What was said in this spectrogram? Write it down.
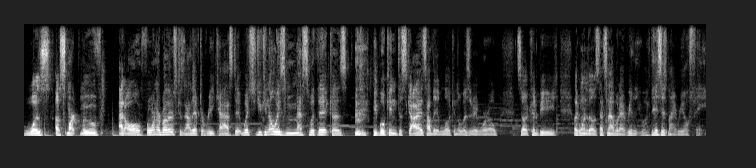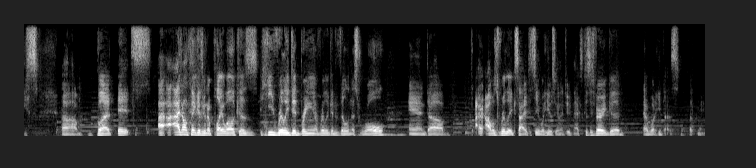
was a smart move at all for Warner Brothers because now they have to recast it, which you can always mess with it because people can disguise how they look in the wizarding world. So it could be like one of those. That's not what I really look. This is my real face. Um, but it's I, I don't think it's gonna play well because he really did bring in a really good villainous role, and um, I, I was really excited to see what he was gonna do next because he's very good at what he does. But I mean,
